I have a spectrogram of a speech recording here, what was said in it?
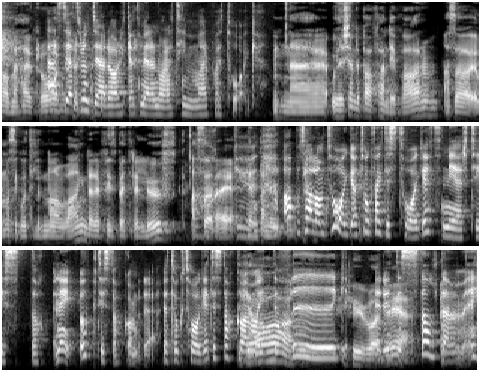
tar mig härifrån. Alltså jag tror inte jag hade orkat mer än några timmar på ett tåg. Nej, och jag kände bara fan det är varmt. Alltså jag måste gå till en annan vagn där det finns bättre luft. Alltså nej, den paniken. Ja, på tal om tåg. Jag tog faktiskt tåget ner till Stockholm. Nej, upp till Stockholm. Det där. Jag tog tåget till Stockholm och Ja. inte flyg. Hur var är du det? inte stolt över mig?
